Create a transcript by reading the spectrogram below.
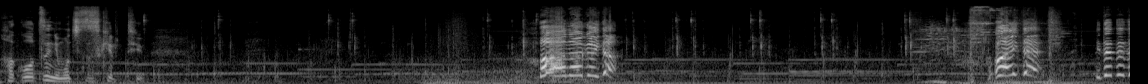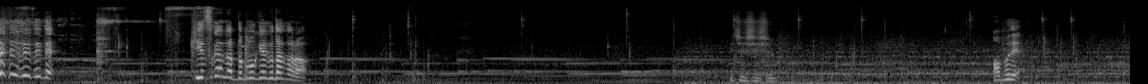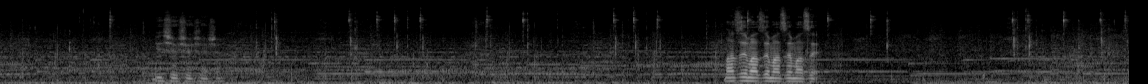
箱を常に持ち続けるっていう。ああなんかいた！あいて！いていていていていて！気づかんかった忘却だから。よいしょよいしょよし。危ねよしよいしょよいしょよいし。ょまずいまずいまずいまずい。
